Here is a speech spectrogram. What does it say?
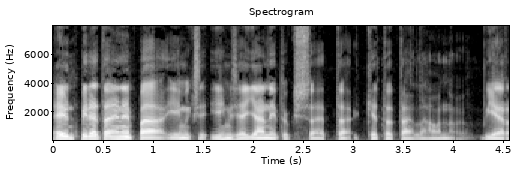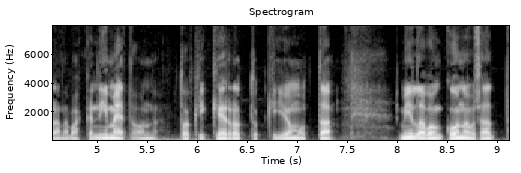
Ei nyt pidetä enempää ihmiksi, ihmisiä jännityksessä, että ketä täällä on vieraana, vaikka nimet on toki kerrottukin jo, mutta Milla von Konov, sä oot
